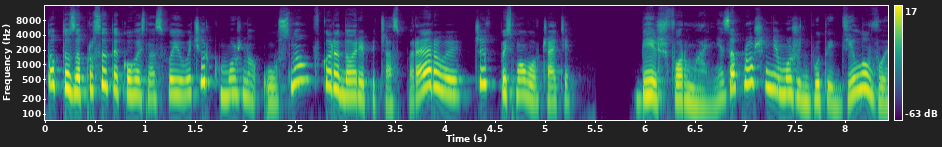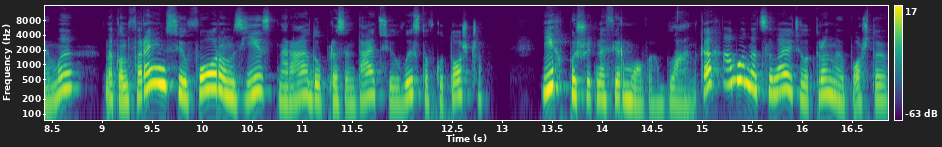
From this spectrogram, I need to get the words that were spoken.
Тобто запросити когось на свою вечірку можна усно, в коридорі під час перерви чи в письмово в чаті. Більш формальні запрошення можуть бути діловими на конференцію, форум, з'їзд, нараду, презентацію, виставку тощо. Їх пишуть на фірмових бланках або надсилають електронною поштою.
